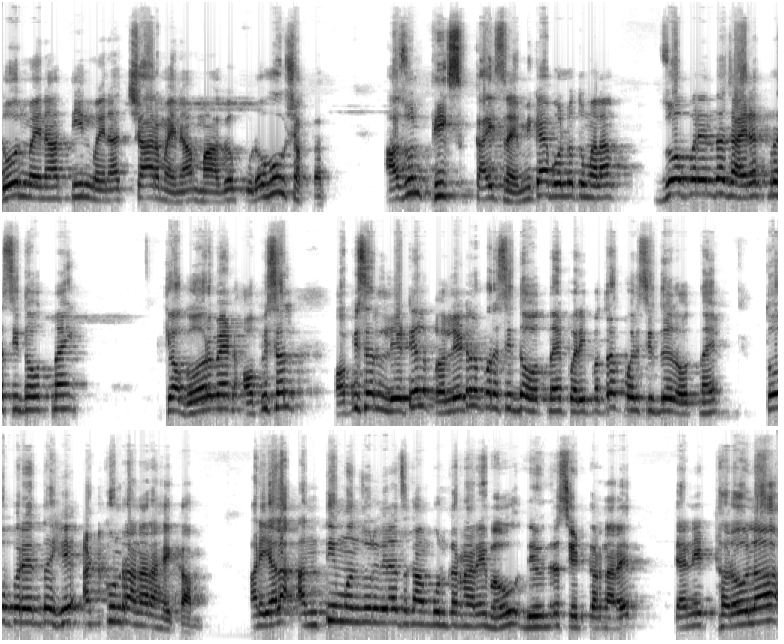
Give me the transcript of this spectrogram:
दोन महिना तीन महिना चार महिना माग पुढं होऊ शकतात. अजून फिक्स काहीच नाही. मी काय बोललो तुम्हाला? जोपर्यंत जाहिरात प्रसिद्ध होत नाही किंवा government officer officer letter letter प्रसिद्ध होत नाही परिपत्रक प्रसिद्ध होत नाही तोपर्यंत हे अटकून राहणार आहे काम. आणि याला अंतिम मंजुरी देण्याचं काम कोण करणार आहे भाऊ? देवेंद्र सेठ करणार आहेत. त्यांनी ठरवलं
